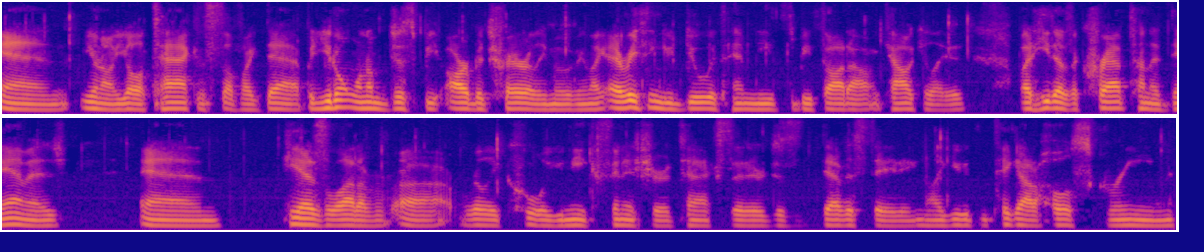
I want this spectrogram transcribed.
and you know you'll attack and stuff like that. But you don't want to just be arbitrarily moving. Like everything you do with him needs to be thought out and calculated. But he does a crap ton of damage, and he has a lot of uh, really cool, unique finisher attacks that are just devastating. Like you can take out a whole screen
